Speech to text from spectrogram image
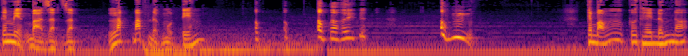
cái miệng bà giật giật, lắp bắp được một tiếng ông ơi, ông cái bóng cứ thế đứng đó,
